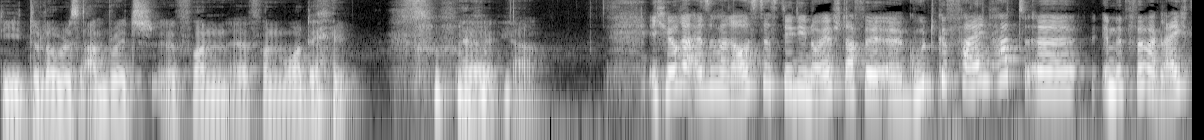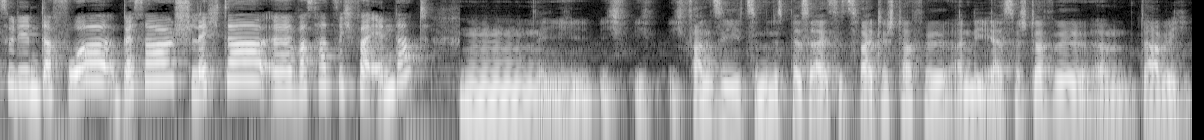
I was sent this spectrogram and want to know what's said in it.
Die Dolores Umbridge äh, von, äh, von Mordale. äh, ja. Ich höre also heraus, dass dir die neue Staffel äh, gut gefallen hat. Äh, Im Vergleich zu den davor besser, schlechter. Äh, was hat sich verändert? Hm, ich, ich, ich fand sie zumindest besser als die zweite Staffel. An die erste Staffel, ähm, da habe ich,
